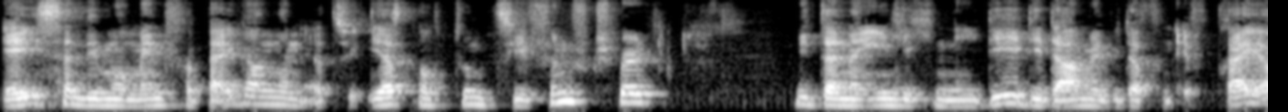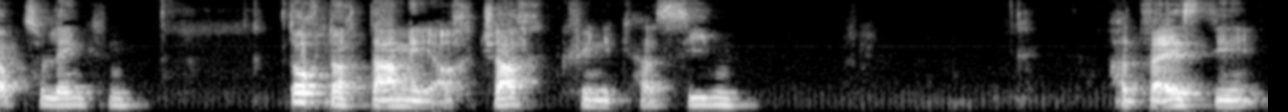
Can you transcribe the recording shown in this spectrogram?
Er ist an dem Moment vorbeigegangen, er hat zuerst noch Turm C5 gespielt, mit einer ähnlichen Idee, die Dame wieder von F3 abzulenken. Doch nach Dame E8 Schach, König H7, hat Weiß die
